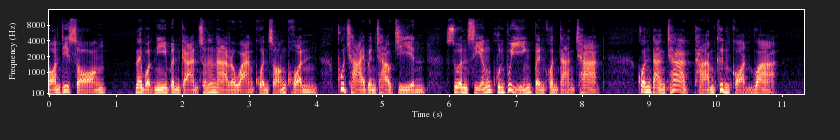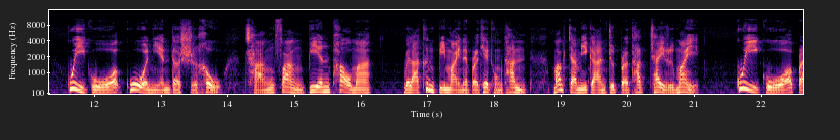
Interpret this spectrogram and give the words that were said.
ตอนที่สองในบทนี้เป็นการสนทนาระหว่างคนสองคน ผู้ชายเป็นชาวจีน ส่วนเสียงคุณผู้หญิงเป็นคนต่างชาติ คนต่างชาติถามขึ้นก่อนว่า贵国过年的时候常放鞭炮吗เวลาขึ้นปีใหม่ในประเทศของท่าน มักจะมีการจุดประทัดใช่หรือไม่กุ้ยกัวแปล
